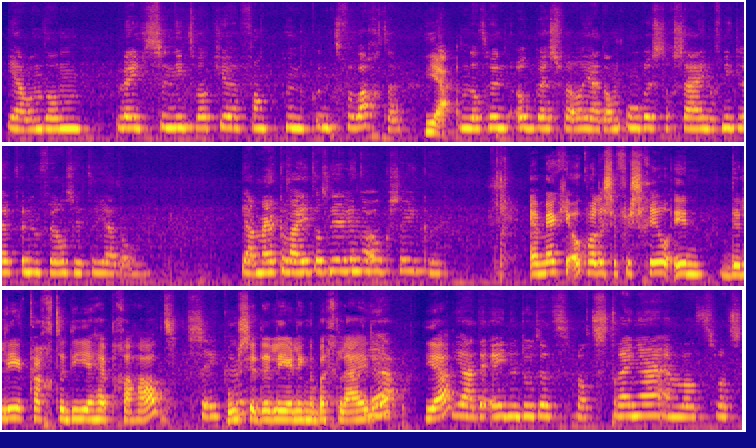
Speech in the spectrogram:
Ja, want dan weten ze niet wat je van hun kunt verwachten. Ja. Omdat hun ook best wel ja, dan onrustig zijn of niet lekker in hun vel zitten. Ja, dan ja, merken wij het als leerlingen ook zeker. En merk je ook wel eens een verschil in de leerkrachten die je hebt gehad? Zeker. Hoe ze de leerlingen begeleiden? Ja. Ja? Ja, de ene doet het wat strenger en wat, wat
